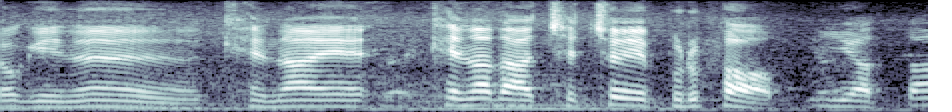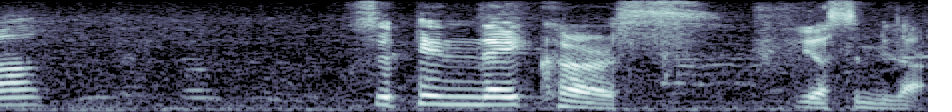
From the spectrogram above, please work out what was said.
여기는 캐나의, 캐나다 최초의 브루펍이었던 스핀 레이커스였습니다.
